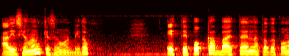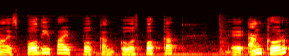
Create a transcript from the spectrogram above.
adicional que se me olvidó. Este podcast va a estar en la plataforma de Spotify, Podcast, Google Podcast, eh, Anchor,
